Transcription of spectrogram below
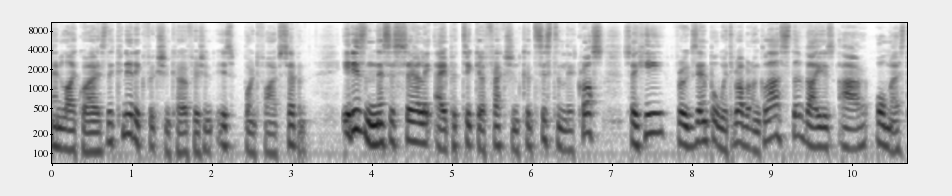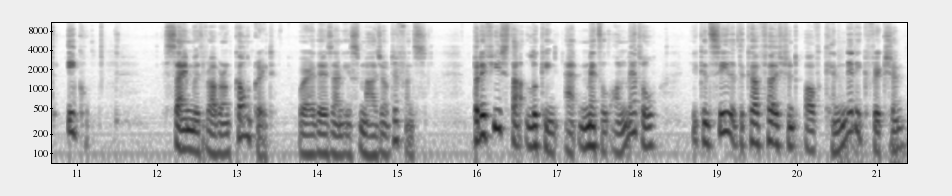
and likewise the kinetic friction coefficient is 0.57. It isn't necessarily a particular fraction consistently across, so here, for example, with rubber and glass, the values are almost equal. Same with rubber and concrete, where there's only a marginal difference. But if you start looking at metal on metal, you can see that the coefficient of kinetic friction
